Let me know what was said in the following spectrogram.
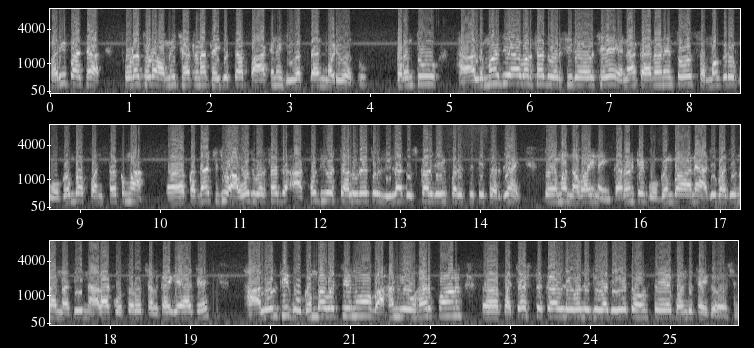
ફરી પાછા થોડા થોડા અમી છાંટણા થઈ જતા પાકને જીવતદાન મળ્યું હતું. પરંતુ હાલમાં જે આ વરસાદ વરસી રહ્યો છે, એના કારણે તો સમગ્ર ગોગંબા પંથકમાં કદાચ જો આવો જ વરસાદ આખો દિવસ ચાલુ રહે તો લીલા દુષ્કાળ જેવી પરિસ્થિતિ સર્જાય, તો એમાં નવાઈ નહીં. કારણ કે ગોગંબા અને આજુબાજુના નદી, નાળા, કોતરો છલકાઈ ગયા છે. હાલોલથી ગોગંબા વચ્ચેનો વાહન વ્યવહાર પણ પચાસ ટકા લેવલે જોવા જઈએ તો અંશે બંધ થઈ ગયો છે.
